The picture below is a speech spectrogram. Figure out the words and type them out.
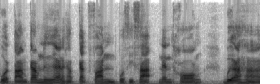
ปวดตามกล้ามเนื้อนะครับ กัดฟัน ปวดศีรษะ แน่นท้อง เบื่ออาหาร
